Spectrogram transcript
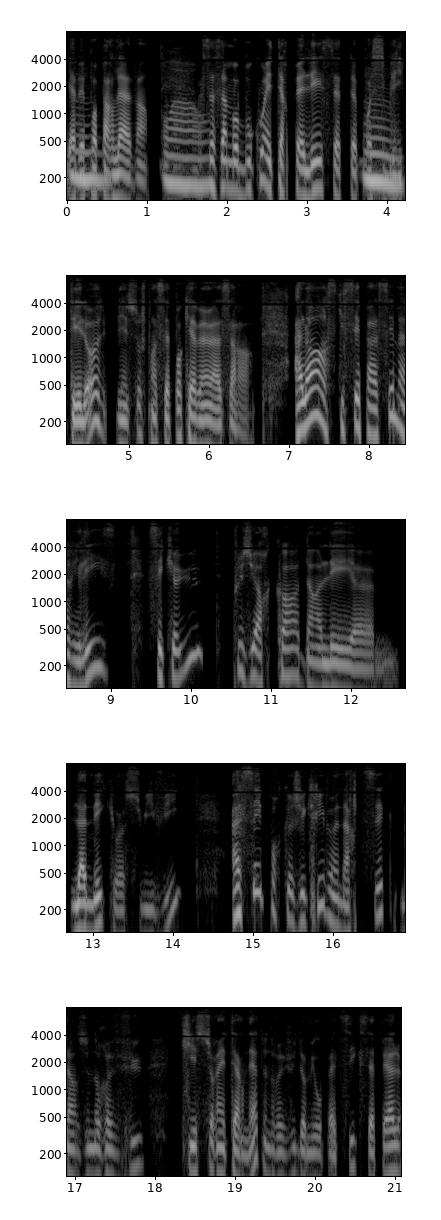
Il n'avait pas Mm. parlé avant. Wow. Ça, ça m'a beaucoup interpellé, cette Mm. possibilité-là. Bien sûr, je ne pensais pas qu'il y avait un hasard. Alors, ce qui s'est passé, Marie-Lise, c'est qu'il y a eu plusieurs cas dans les, euh, l'année qui a suivi, assez pour que j'écrive un article dans une revue qui est sur Internet, une revue d'homéopathie qui s'appelle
